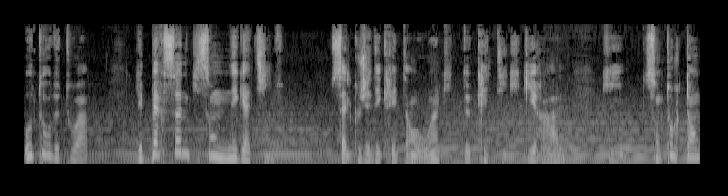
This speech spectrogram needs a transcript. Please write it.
autour de toi les personnes qui sont négatives. Celles que j'ai décrites en haut, hein, qui te critiquent, qui râlent, qui sont tout le temps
